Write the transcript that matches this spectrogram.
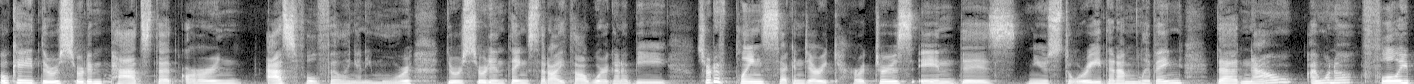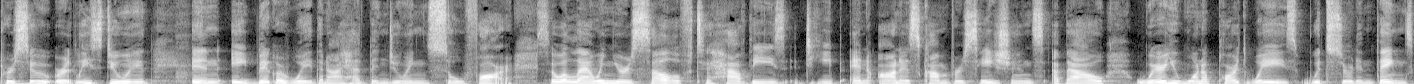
okay, there are certain paths that aren't as fulfilling anymore. There are certain things that I thought were going to be sort of playing secondary characters in this new story that I'm living that now I want to fully pursue or at least do it in a bigger way than I had been doing so far. So, allowing yourself to have these deep and honest conversations about where you want to part ways with certain things,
